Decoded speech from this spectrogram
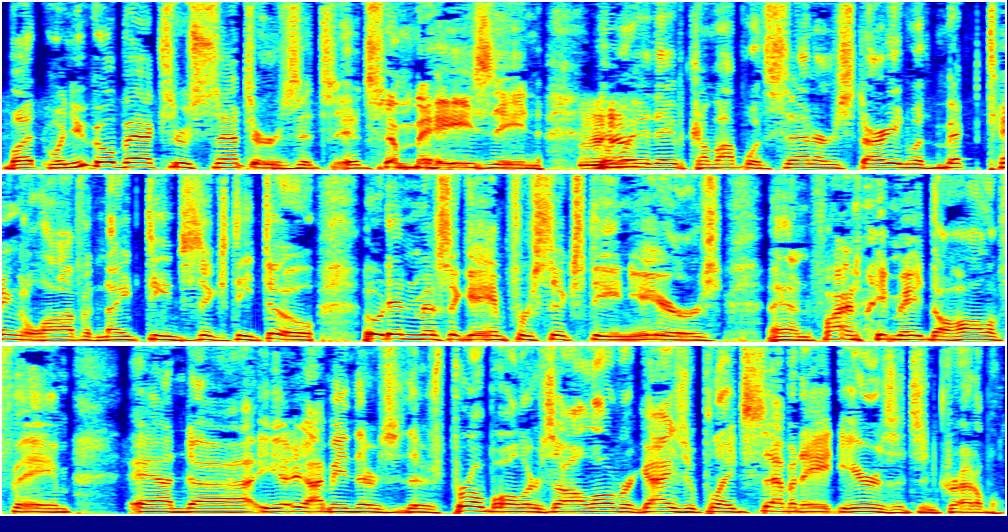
But when you go back through centers, it's it's amazing mm-hmm. the way they've come up with centers, starting with Mick Tingelhoff in 1962, who didn't miss a game for 16 years and finally made the Hall of Fame. And uh, I mean, there's there's Pro Bowlers all over, guys who played seven, eight years. It's incredible.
